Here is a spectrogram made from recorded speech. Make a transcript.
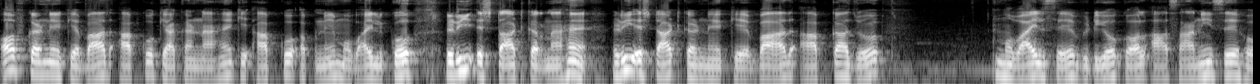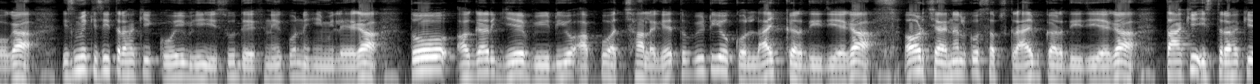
ऑफ़ करने के बाद आपको क्या करना है कि आपको अपने मोबाइल को री स्टार्ट करना है। री स्टार्ट करने के बाद आपका जो मोबाइल से वीडियो कॉल आसानी से होगा। इसमें किसी तरह की कोई भी इशू देखने को नहीं मिलेगा। तो अगर ये वीडियो आपको अच्छा लगे तो वीडियो को लाइक कर दीजिएगा और चैनल को सब्सक्राइब कर दीजिएगा, ताकि इस तरह की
